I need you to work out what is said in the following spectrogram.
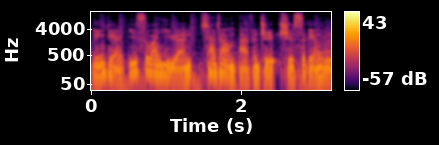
零点一四万亿元，下降百分之十四点五。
